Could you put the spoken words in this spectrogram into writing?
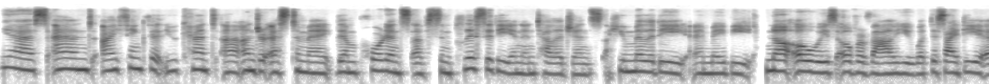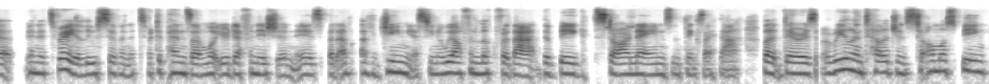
Yes, and I think that you can't uh, underestimate the importance of simplicity and intelligence, humility, and maybe not always overvalue what this idea, and it's very elusive and it depends on what your definition is, but of, of genius. You know, we often look for that, the big star names and things like that. But there is a real intelligence to almost being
